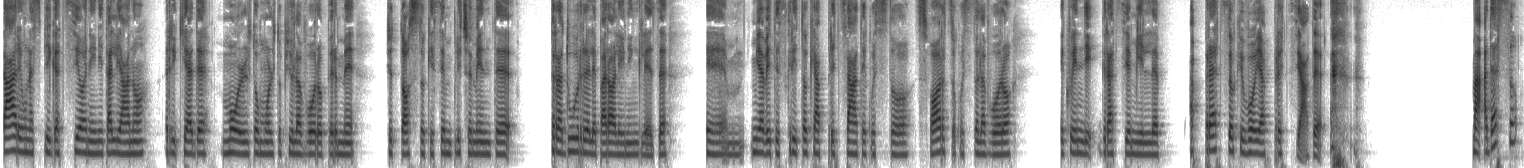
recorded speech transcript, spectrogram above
dare una spiegazione in italiano richiede molto molto più lavoro per me piuttosto che semplicemente tradurre le parole in inglese. E, um, mi avete scritto che apprezzate questo sforzo, questo lavoro e quindi grazie mille. Apprezzo che voi apprezziate. Ma adesso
